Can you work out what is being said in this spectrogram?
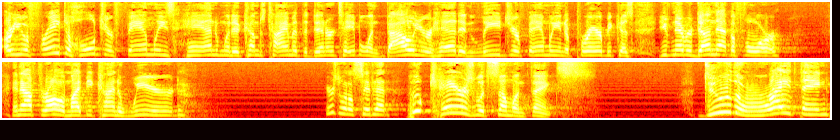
Are you afraid to hold your family's hand when it comes time at the dinner table and bow your head and lead your family into prayer because you've never done that before? And after all, it might be kind of weird. Here's what I'll say to that Who cares what someone thinks? Do the right thing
